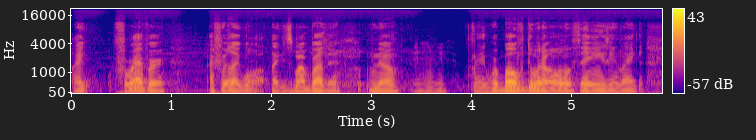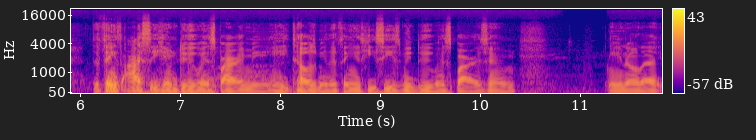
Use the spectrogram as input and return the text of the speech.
like forever. I feel like well, like it's my brother. You know, mm-hmm. Like we're both doing our own things and like the things I see him do inspire me, and he tells me the things he sees me do inspires him. You know that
